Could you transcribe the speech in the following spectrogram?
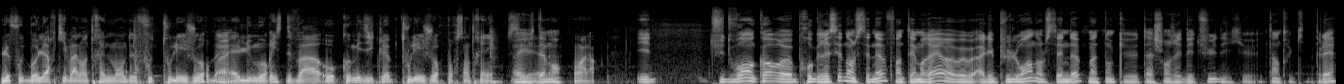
le footballeur qui va à l'entraînement de foot tous les jours, bah, l'humoriste va au Comedy Club tous les jours pour s'entraîner. évidemment. Euh, voilà. Et tu te vois encore progresser dans le stand-up? Enfin, T'aimerais aller plus loin dans le stand-up maintenant que tu as changé d'études et que tu as un truc qui te plaît?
